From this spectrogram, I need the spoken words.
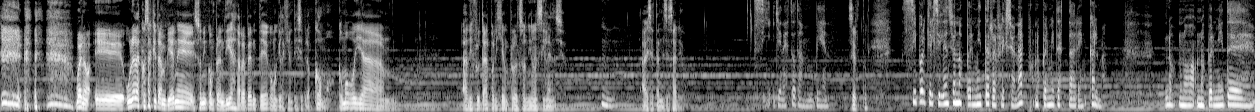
bueno, eh, una de las cosas que también eh, son incomprendidas de repente, como que la gente dice, pero ¿cómo? ¿Cómo voy a, a disfrutar, por ejemplo, del sonido en silencio? Hmm. A veces es tan necesario. Sí, y en esto también. ¿Cierto? Sí, porque el silencio nos permite reflexionar, nos permite estar en calma. No, no, nos permite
